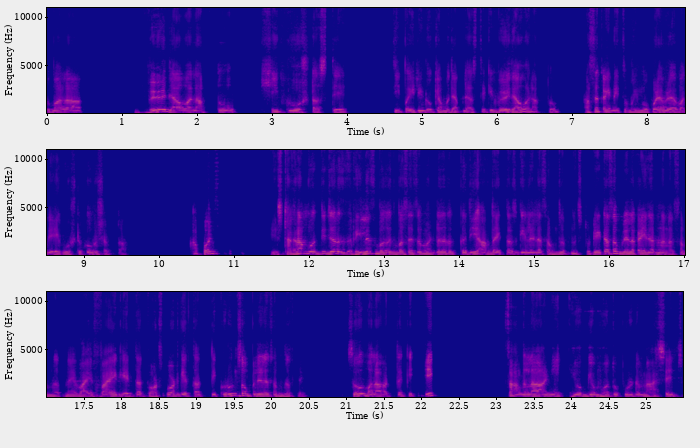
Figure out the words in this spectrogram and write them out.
तुम्हाला वेळ द्यावा लागतो, ही गोष्ट असते. ती पहिली डोक्यामध्ये आपल्या असते, की वेळ द्यावा लागतो. असं काही नाही, तुम्ही मोकळ्या वेळामध्ये हे गोष्ट करू शकता. आपण इंस्टाग्रामवरती जर रील्स बघत बसायचं म्हटलं, तर कधी अर्धा एक तास गेलेला समजत नसतो. डेटा संपलेला काही जणांना समजत नाही. वायफाय घेतात, हॉटस्पॉट घेतात, तिकडून संपलेलं समजत नाही. सो मला वाटतं, की एक चांगला आणि योग्य महत्त्वपूर्ण मेसेज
